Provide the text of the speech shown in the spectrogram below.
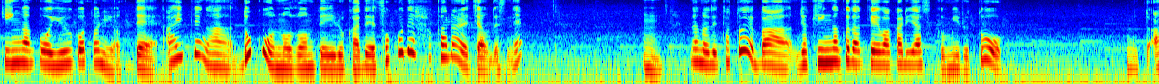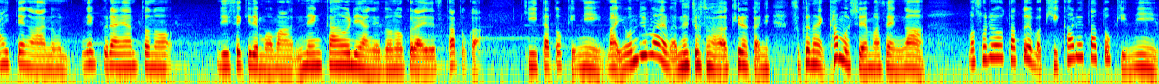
金額を言うことによって相手がどこを望んでいるかでそこで測られちゃうんですね。うん、なので例えばじゃ金額だけ分かりやすく見るとうんと相手があの、ね、クライアントの実績でもまあ年間売上どのくらいですかとか聞いた時に、まあ、40万円はねちょっと明らかに少ないかもしれませんが、まあ、それを例えば聞かれた時に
